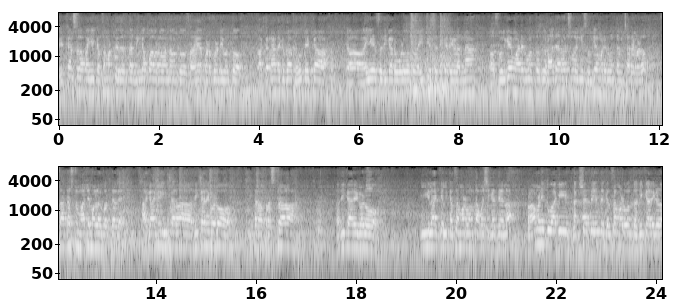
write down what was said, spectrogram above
ಹೆಡ್ ಕಾನ್ಸ್ಟೇಬಲ್ ಆಗಿ ಕೆಲಸ ಮಾಡ್ತಾ ಇದ್ದಂಥ ನಿಂಗಪ್ಪ ಅವರವನ್ನು ಒಂದು ಸಹಾಯ ಪಡ್ಕೊಂಡು ಇವತ್ತು ಕರ್ನಾಟಕದ ಬಹುತೇಕ ಐ ಎ ಎಸ್ ಅಧಿಕಾರಿಗಳು ಅಥವಾ ಐ ಪಿ ಎಸ್ ಅಧಿಕಾರಿಗಳನ್ನು ಸುಲಿಗೆ ಮಾಡಿರುವಂಥದ್ದು, ರಾಜಾರೋಷವಾಗಿ ಸುಲಿಗೆ ಮಾಡಿರುವಂಥ ವಿಚಾರಗಳು ಸಾಕಷ್ಟು ಮಾಧ್ಯಮಗಳಿಗೆ ಬರ್ತಾ ಇದೆ. ಹಾಗಾಗಿ ಈ ಥರ ಅಧಿಕಾರಿಗಳು, ಈ ಥರ ಭ್ರಷ್ಟ ಅಧಿಕಾರಿಗಳು ಈ ಇಲಾಖೆಯಲ್ಲಿ ಕೆಲಸ ಮಾಡುವಂತ ಅವಶ್ಯಕತೆ ಇಲ್ಲ. ಪ್ರಾಮಾಣಿಕವಾಗಿ ದಕ್ಷತೆಯಿಂದ ಕೆಲಸ ಮಾಡುವಂತ ಅಧಿಕಾರಿಗಳ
